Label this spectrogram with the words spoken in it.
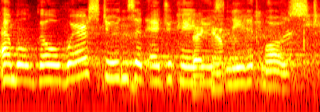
and will go where students and educators need it most.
